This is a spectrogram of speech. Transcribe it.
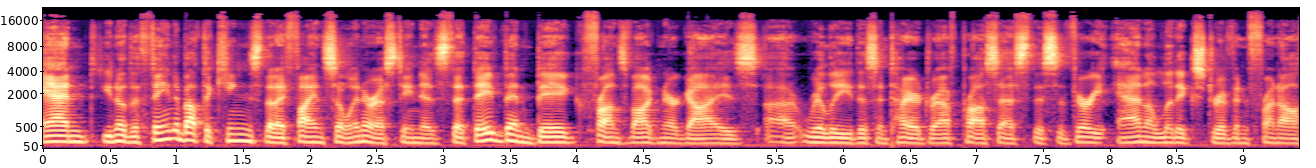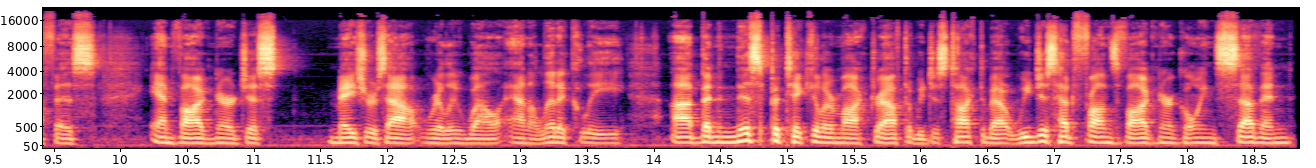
And you know the thing about the Kings that I find so interesting is that they've been big Franz Wagner guys uh, really this entire draft process. This is very analytics driven front office, and Wagner just measures out really well analytically. Uh, but in this particular mock draft that we just talked about, we just had Franz Wagner going seven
